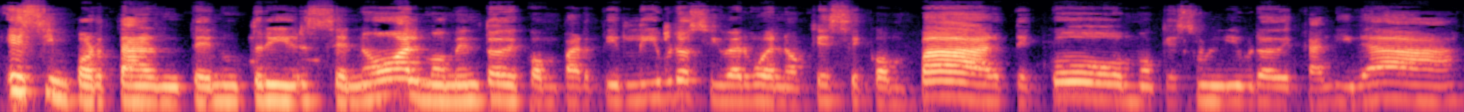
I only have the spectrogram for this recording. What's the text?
es importante nutrirse, ¿no? Al momento de compartir libros y ver, bueno, qué se comparte, cómo, que es un libro de calidad,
